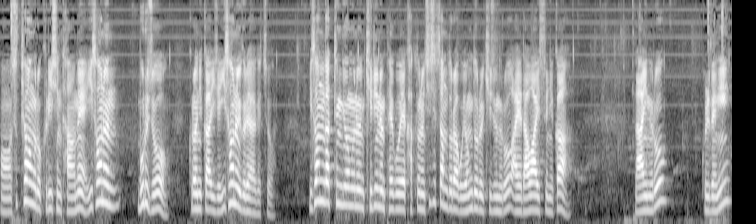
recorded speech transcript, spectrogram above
어, 수평으로 그리신 다음에 이 선은 모르죠. 그러니까 이제 이 선을 그려야겠죠. 이 선 같은 경우는 길이는 105에 각도는 73도라고 0도를 기준으로 아예 나와 있으니까 라인으로 골뱅이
